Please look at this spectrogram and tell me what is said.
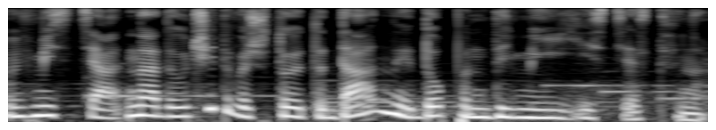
вместят. Надо учитывать, что это данные до пандемии, естественно.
